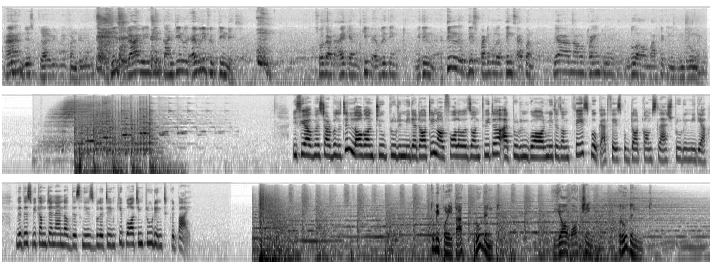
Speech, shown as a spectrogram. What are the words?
And this drive will be continued. this drive will be continued every 15 days so that I can keep everything within till this particular things happen we are now trying to do our marketing improvement If you have missed our bulletin, log on to prudentmedia.in or follow us on Twitter at prudentgoa or meet us on Facebook at facebook.com slash prudentmedia. With this, we come to an end of this news bulletin. Keep watching Prudent. Goodbye. तुम्ही पळयतात Prudent you are watching Prudent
